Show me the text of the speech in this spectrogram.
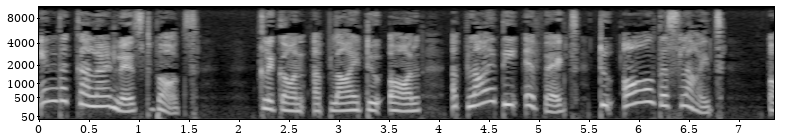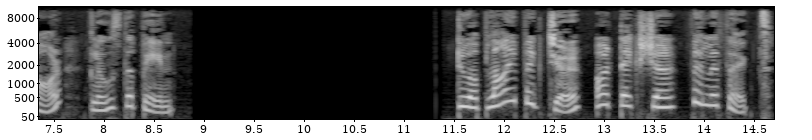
in the color list box. Click on Apply to All, apply the effects to all the slides or close the pane. To apply picture or texture fill effects.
